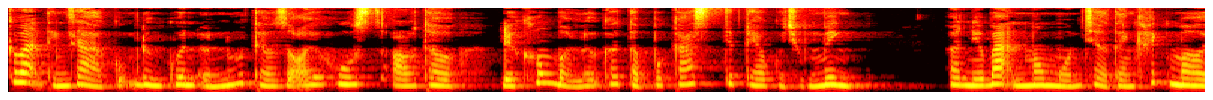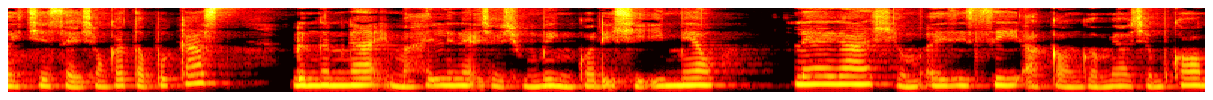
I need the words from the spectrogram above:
Các bạn thính giả cũng đừng quên ấn nút theo dõi Who's Author để không bỏ lỡ các tập podcast tiếp theo của chúng mình. Và nếu bạn mong muốn trở thành khách mời chia sẻ trong các tập podcast, đừng ngần ngại mà hãy liên hệ cho chúng mình qua địa chỉ email leaga.agc.gmail.com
